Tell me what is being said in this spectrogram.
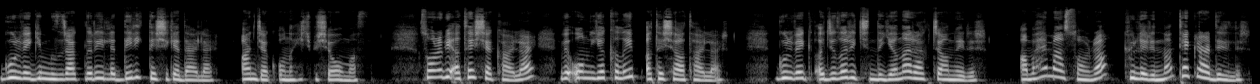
Gulveg'i mızraklarıyla delik deşik ederler. Ancak ona hiçbir şey olmaz. Sonra bir ateş yakarlar ve onu yakalayıp ateşe atarlar. Gulveg acılar içinde yanarak can verir. Ama hemen sonra küllerinden tekrar dirilir.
